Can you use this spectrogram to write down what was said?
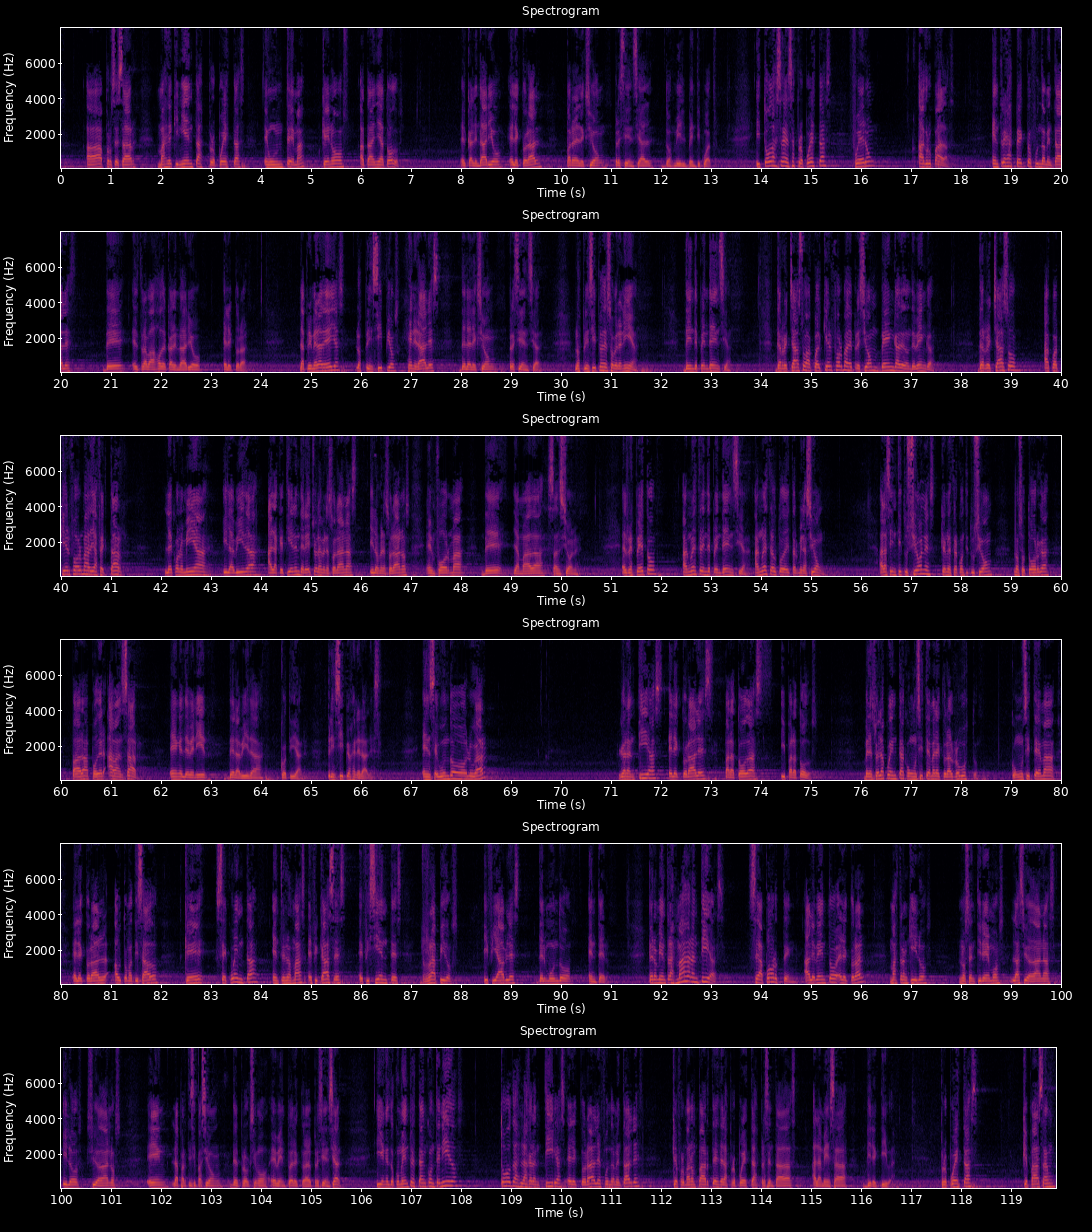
a procesar más de 500 propuestas en un tema que nos atañe a todos, el calendario electoral para la elección presidencial 2024. Y todas esas propuestas fueron agrupadas en tres aspectos fundamentales del trabajo del calendario electoral. La primera de ellas, los principios generales de la elección presidencial. Los principios de soberanía, de independencia, de rechazo a cualquier forma de presión, venga de donde venga, de rechazo a cualquier forma de afectar la economía y la vida a la que tienen derecho las venezolanas y los venezolanos en forma de llamadas sanciones. El respeto a nuestra independencia, a nuestra autodeterminación, a las instituciones que nuestra Constitución nos otorga para poder avanzar en el devenir de la vida cotidiana. Principios generales. En segundo lugar, garantías electorales para todas y para todos. Venezuela cuenta con un sistema electoral robusto, con un sistema electoral automatizado que se cuenta entre los más eficaces, eficientes, rápidos y fiables del mundo entero. Pero mientras más garantías se aporten al evento electoral, más tranquilos nos sentiremos las ciudadanas y los ciudadanos en la participación del próximo evento electoral presidencial. Y en el documento están contenidos todas las garantías electorales fundamentales que formaron parte de las propuestas presentadas a la mesa directiva. Propuestas que pasan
